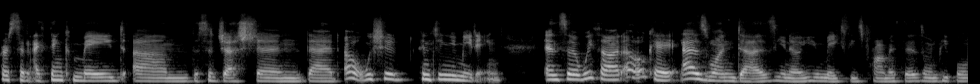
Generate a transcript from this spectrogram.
person i think made um, the suggestion that oh we should continue meeting and so we thought, oh, okay, as one does, you know, you make these promises when people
